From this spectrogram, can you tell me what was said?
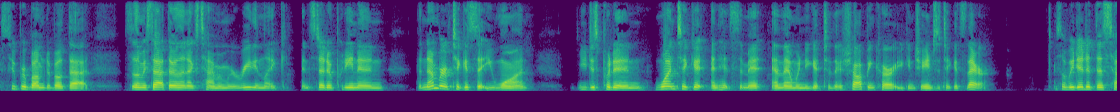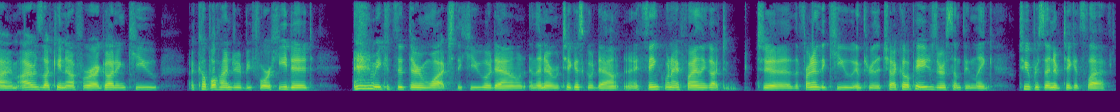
Super bummed about that. So then we sat there the next time and we were reading like instead of putting in the number of tickets that you want, you just put in one ticket and hit submit, and then when you get to the shopping cart, you can change the tickets there. So we did it this time. I was lucky enough where I got in queue a couple hundred before he did, and we could sit there and watch the queue go down, and then our tickets go down. And I think when I finally got to, to the front of the queue and through the checkout page, there was something like two percent of tickets left.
